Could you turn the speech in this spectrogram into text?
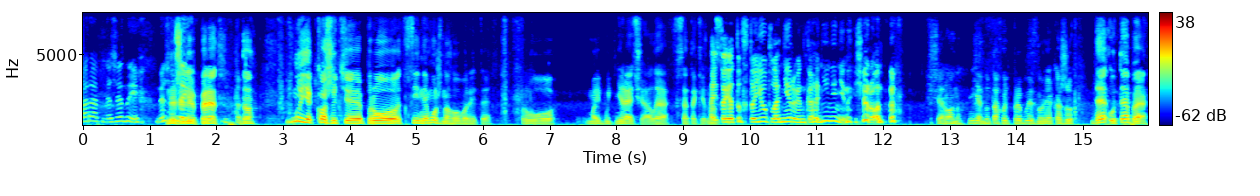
Вперед, не жени. Не Не жени вперед. Да. Ну, як кажуть, е, про ці не можна говорити, про майбутні речі, але все-таки в А то я тут стою, планую, він каже, ні-ні-ні, не ще рано. Ще рано. Ні, ну та хоч приблизно я кажу, де у тебе.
